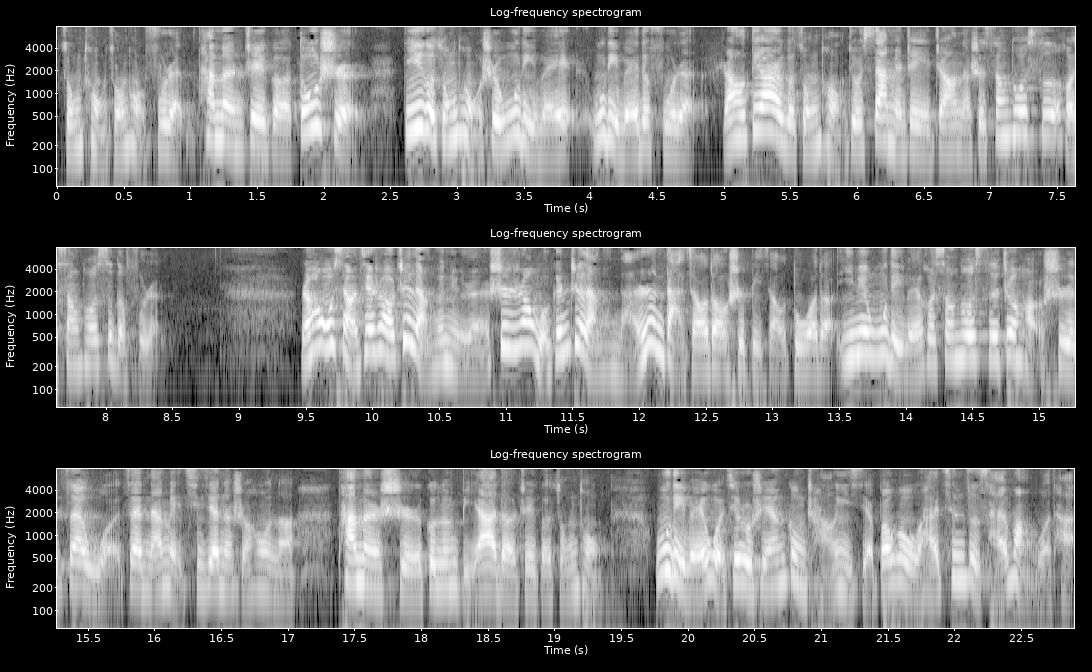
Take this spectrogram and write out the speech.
总统总统夫人，他们这个都是第一个总统是乌里维乌里维的夫人，然后第二个总统就下面这一张呢是桑托斯和桑托斯的夫人。然后我想介绍这两个女人。事实上，我跟这两个男人打交道是比较多的，因为乌里维和桑托斯正好是在我在南美期间的时候呢，他们是哥伦比亚的这个总统。乌里维我接触时间更长一些，包括我还亲自采访过他。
